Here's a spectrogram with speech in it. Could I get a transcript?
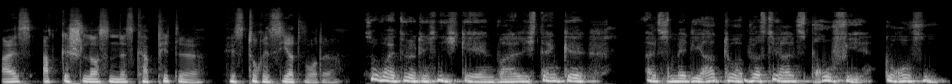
als abgeschlossenes Kapitel historisiert wurde. So weit würde ich nicht gehen, weil ich denke, als Mediator wirst du als Profi gerufen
